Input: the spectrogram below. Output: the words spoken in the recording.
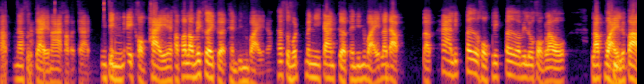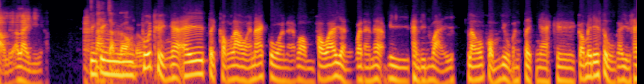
ครับน่าสนใจมากครับอาจารย์ จริงๆไอ้ของไทยนะครับเพราะเราไม่เคยเกิดแผ่นดินไหวนะถ้าสมมติมันมีการเกิดแผ่นดินไหวระดับ แบบห้าลิตรหกลิตรไม่รู้ของเรารับไหวหรือเปล่าหรืออะไรนี้ครับจริงๆพูดถึงอะไอ้ตึกของเราอะน่ากลัวนะบอมเพราะว่าอย่างวันนั้นอะมีแผ่นดินไหว แล้วผมอยู่บนตึกไงคือ ก็ไม่ได้สูงอะอยู่แค่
